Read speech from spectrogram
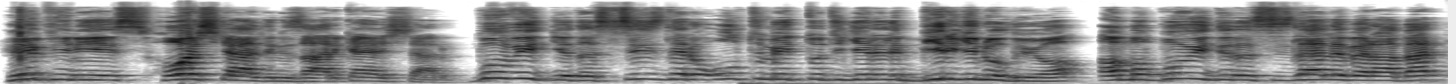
Hepiniz hoş geldiniz arkadaşlar. Bu videoda sizlere Ultimate Toti geleli bir gün oluyor. Ama bu videoda sizlerle beraber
